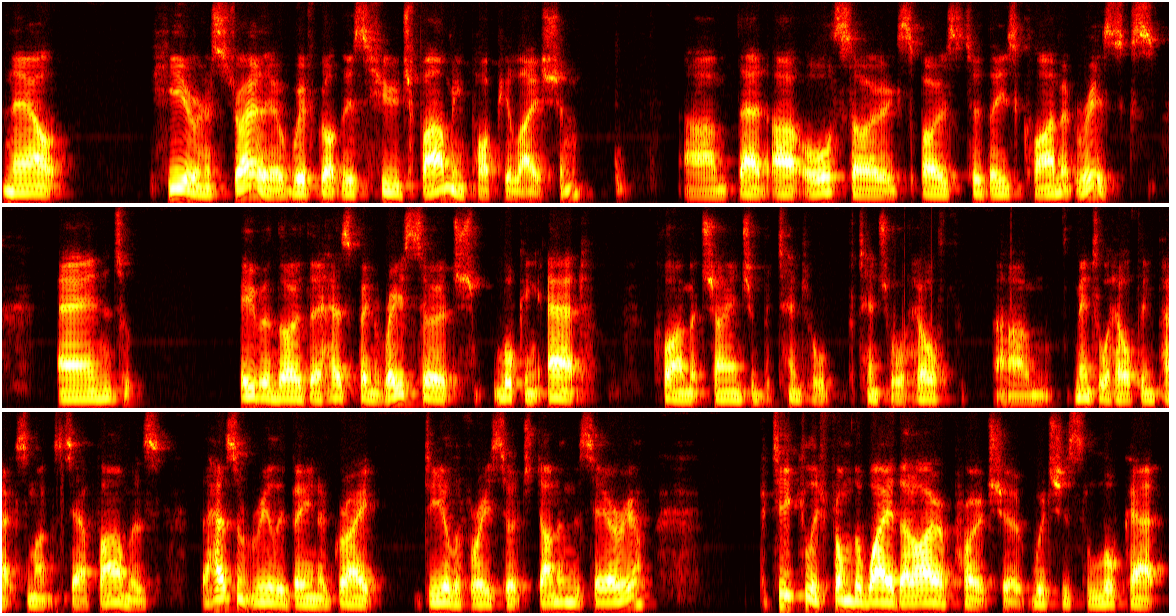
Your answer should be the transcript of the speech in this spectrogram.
now, here in Australia, we've got this huge farming population um, that are also exposed to these climate risks. And even though there has been research looking at climate change and potential potential health um, mental health impacts amongst our farmers, there hasn't really been a great deal of research done in this area, particularly from the way that I approach it, which is to look at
